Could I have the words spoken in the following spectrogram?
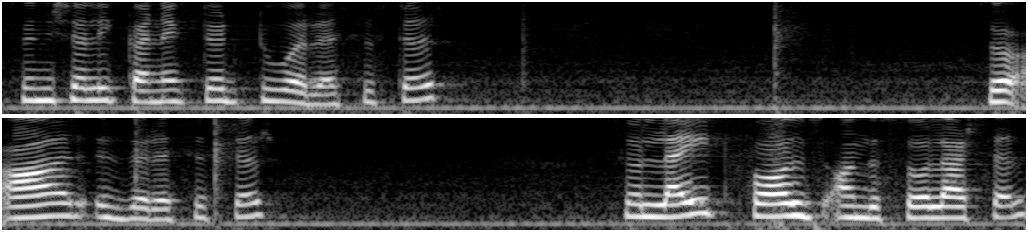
essentially connected to a resistor. So, R is the resistor. So, light falls on the solar cell.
